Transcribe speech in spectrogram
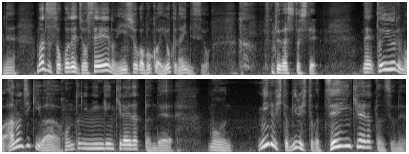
ね。まずそこで女性への印象が僕は良くないんですよ。出だしとして。ね、というよりもあの時期は本当に人間嫌いだったんでもう見る人見る人が全員嫌いだったんですよね。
